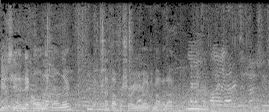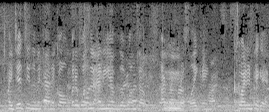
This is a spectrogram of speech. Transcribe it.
Did you see the nickel and nickel in there? Mm-hmm. I thought for sure you were going to come out with that. Mm-hmm. I did see the mechanical, but it wasn't any of the ones that I remember us liking. So I didn't pick it.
